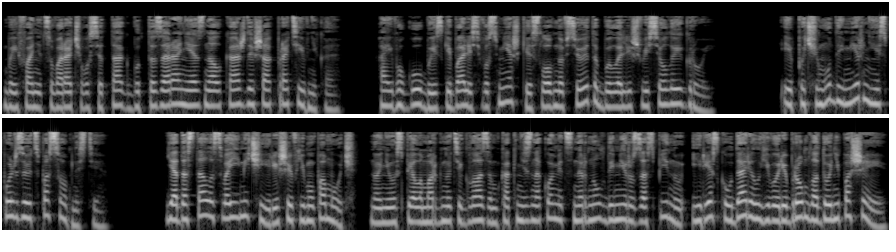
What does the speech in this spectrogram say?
Байфанец уворачивался так, будто заранее знал каждый шаг противника, а его губы изгибались в усмешке, словно все это было лишь веселой игрой. И почему Демир не использует способности? Я достала свои мечи, решив ему помочь, но не успела моргнуть и глазом, как незнакомец нырнул Демиру за спину и резко ударил его ребром ладони по шее.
